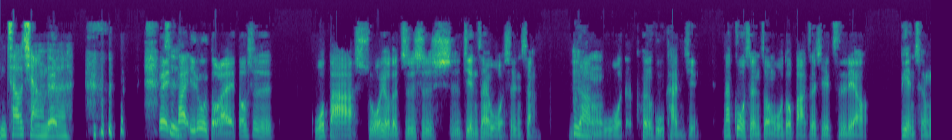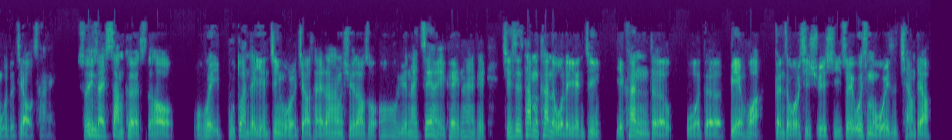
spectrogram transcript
你超强的，所以 他一路走来都是我把所有的知识实践在我身上。让我的客户看见，那过程中我都把这些资料变成我的教材，所以在上课的时候，我会不断的演进我的教材，让他们学到说，哦，原来这样也可以，那样也可以。其实他们看着我的演进，也看着我的变化，跟着我一起学习。所以为什么我一直强调，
